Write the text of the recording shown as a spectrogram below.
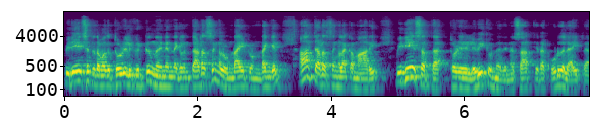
വിദേശത്ത് നമുക്ക് തൊഴിൽ കിട്ടുന്നതിന് എന്തെങ്കിലും തടസ്സങ്ങൾ ഉണ്ടായിട്ടുണ്ടെങ്കിൽ ആ തടസ്സങ്ങളൊക്കെ മാറി വിദേശത്ത് തൊഴിൽ ലഭിക്കുന്നതിന് സാധ്യത കൂടുതലായിട്ട്.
